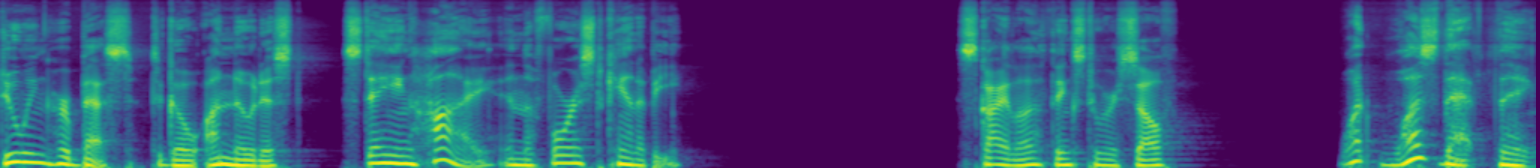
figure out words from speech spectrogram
doing her best to go unnoticed, staying high in the forest canopy. Skyla thinks to herself, What was that thing?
